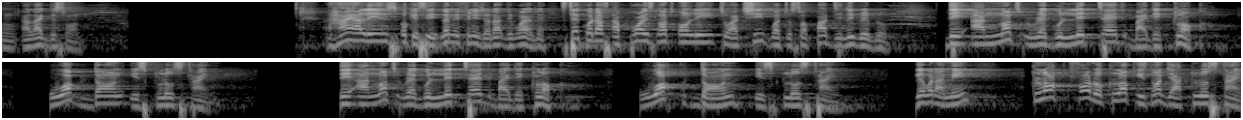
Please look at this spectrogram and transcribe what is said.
mm, I like this one. Hirelings, okay, see, let me finish on that. one Stakeholders are poised not only to achieve but to support deliverable. They are not regulated by the clock. Work done is close time. They are not regulated by the clock. Work done is close time. Get what I mean? Clock, four o'clock is not their close time.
